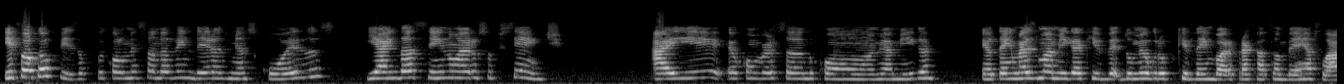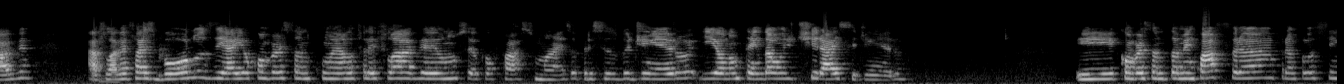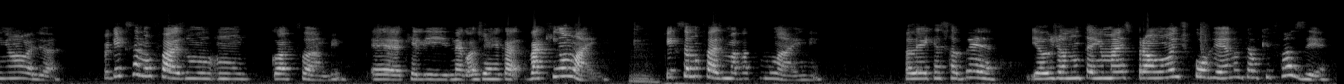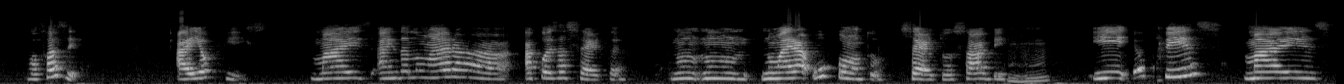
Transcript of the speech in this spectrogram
E foi o que eu fiz. Eu fui começando a vender as minhas coisas e ainda assim não era o suficiente. Aí eu conversando com a minha amiga, eu tenho mais uma amiga que do meu grupo que vem embora para cá também, a Flávia. A Flávia faz bolos e aí eu conversando com ela, falei: "Flávia, eu não sei o que eu faço mais, eu preciso do dinheiro e eu não tenho de onde tirar esse dinheiro". E conversando também com a Fran, a Fran falou assim: "Olha, por que, que você não faz um, um GoFundMe, é, aquele negócio de arrecadar, vaquinha online? Hum. Por que, que você não faz uma vaquinha online?" Falei: "Quer saber? Eu já não tenho mais para onde correr, não tenho o que fazer. Vou fazer". Aí eu fiz mas ainda não era a coisa certa. Não, não, não era o ponto certo, sabe? Uhum. E eu fiz, mas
